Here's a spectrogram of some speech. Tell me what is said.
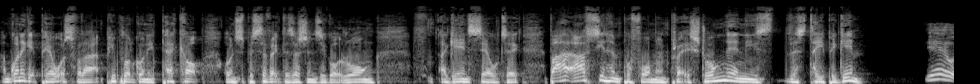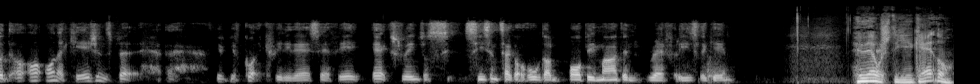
I'm going to get pelters for that. People are going to pick up on specific decisions he got wrong against Celtic, but I, have seen him performing pretty strongly in these this type of game. Yeah, on, on occasions, but uh, you've got to query the SFA. Ex Rangers season ticket holder Bobby Madden referees the game. Who else do you get though?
